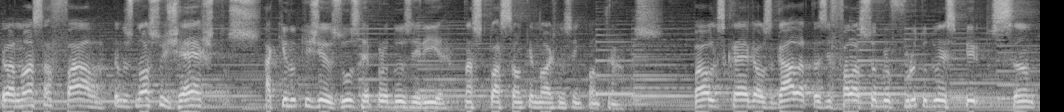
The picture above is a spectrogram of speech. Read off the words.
pela nossa fala, pelos nossos gestos, aquilo que Jesus reproduziria na situação que nós nos encontramos. Paulo escreve aos Gálatas e fala sobre o fruto do Espírito Santo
